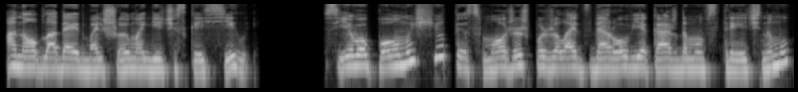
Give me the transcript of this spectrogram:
Оно обладает большой магической силой. С его помощью ты сможешь пожелать здоровья каждому встречному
